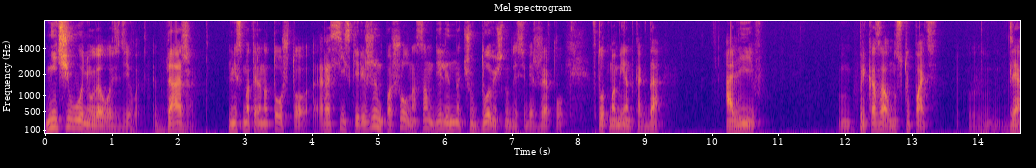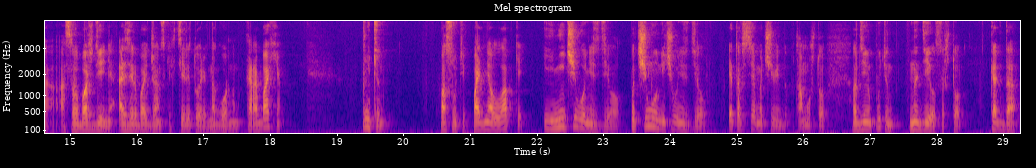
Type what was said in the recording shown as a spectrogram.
ничего не удалось сделать. Даже Несмотря на то, что российский режим пошел на самом деле на чудовищную для себя жертву в тот момент, когда Алиев приказал наступать э, для освобождения азербайджанских территорий в Нагорном Карабахе, Путин, по сути, поднял лапки и ничего не сделал. Почему он ничего не сделал? Это всем очевидно, потому что Владимир Путин надеялся, что когда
